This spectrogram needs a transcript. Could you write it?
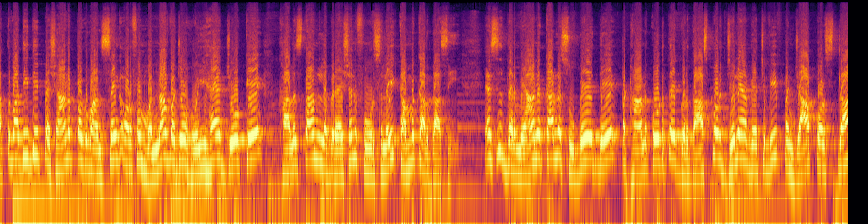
ਅੱਤਵਾਦੀ ਦੀ ਪਛਾਣ ਭਗਵੰਤ ਸਿੰਘ ਉਰਫ ਮੰਨਾ ਵਜੋਂ ਹੋਈ ਹੈ, ਜੋ ਕਿ ਖਾਲਿਸਤਾਨ ਲਿਬਰੇਸ਼ਨ ਫੋਰਸ ਲਈ ਕੰਮ ਕਰਦਾ ਸੀ। ਇਸ ਦਰਮਿਆਨ ਕੱਲ ਸੂਬੇ ਦੇ ਪਠਾਨਕੋਟ ਤੇ ਗੁਰਦਾਸਪੁਰ ਜ਼ਿਲ੍ਹਿਆਂ ਵਿੱਚ ਵੀ ਪੰਜਾਬ ਪੁਲਿਸ ਦਾ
